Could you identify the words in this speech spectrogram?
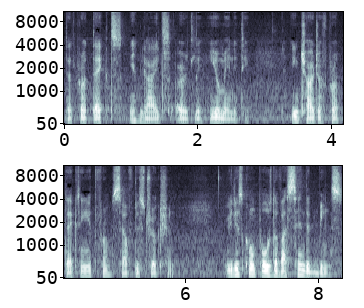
that protects and guides earthly humanity in charge of protecting it from self destruction. It is composed of ascended beings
